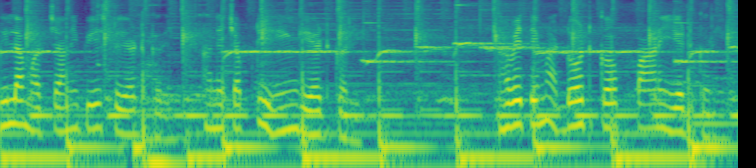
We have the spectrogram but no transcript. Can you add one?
લીલા મરચાંની પેસ્ટ એડ કરી અને ચપટી હિંગ એડ કરી. હવે તેમાં દોઢ કપ પાણી એડ કરી.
